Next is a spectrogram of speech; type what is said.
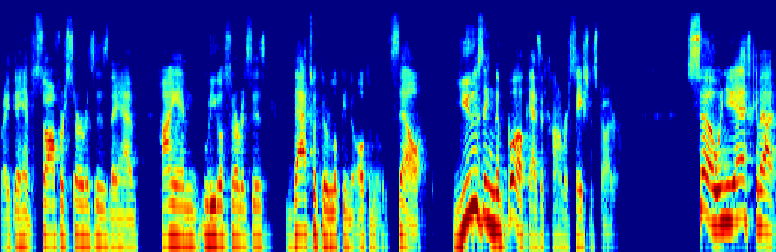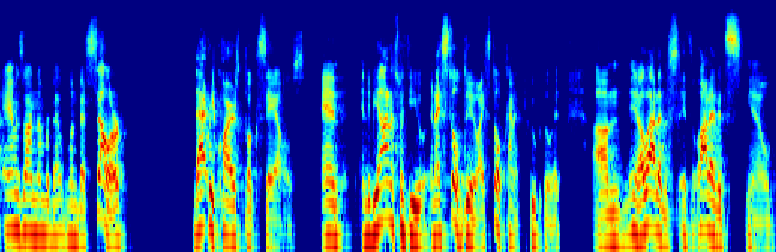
right? They have software services, they have high end legal services. That's what they're looking to ultimately sell using the book as a conversation starter. So when you ask about Amazon number one bestseller, that requires book sales. And, and to be honest with you, and I still do, I still kind of poo poo it. Um, you know, a lot of it's, it's a lot of it's, you know,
